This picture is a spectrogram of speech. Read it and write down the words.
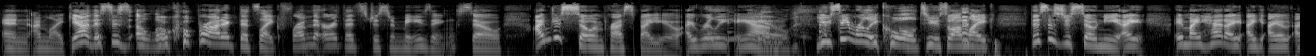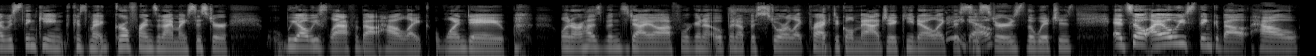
And I'm like, yeah, this is a local product that's like from the earth. That's just amazing. So I'm just so impressed by you. I oh, really am. You. seem really cool too. So I'm like, this is just so neat. I in my head, I I I, I was thinking because my girlfriends and I, my sister, we always laugh about how like one day. When our husbands die off, we're gonna open up a store like Practical Magic, you know, like There the you go. sisters, the witches. And so I always think about how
